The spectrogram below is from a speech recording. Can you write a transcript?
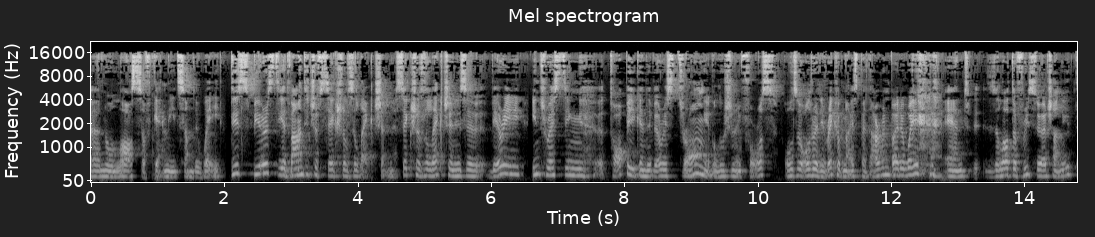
uh, no loss of gametes on the way. This bears the advantage of sexual selection. Sexual selection is a very interesting uh, topic and a very strong evolutionary force, also already recognized by Darwin, by the way, and there's a lot of research on it.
